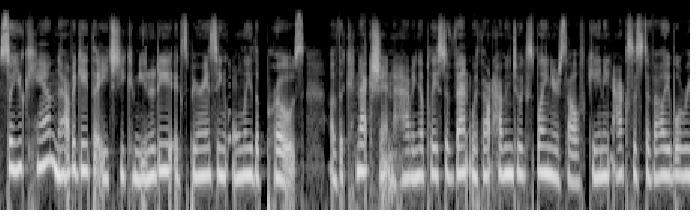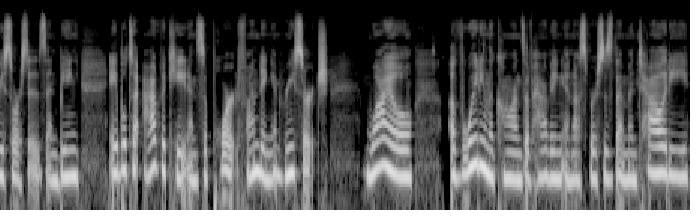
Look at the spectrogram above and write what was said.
So you can navigate the HD community experiencing only the pros of the connection, having a place to vent without having to explain yourself, gaining access to valuable resources, and being able to advocate and support funding and research, while avoiding the cons of having an us versus them mentality,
